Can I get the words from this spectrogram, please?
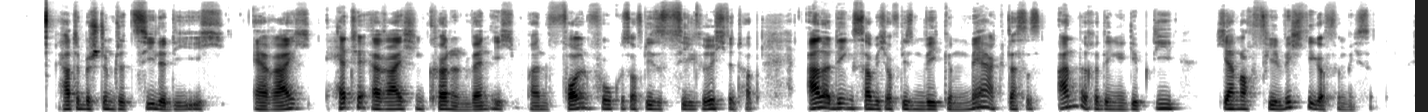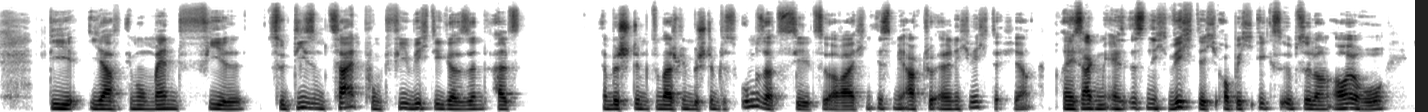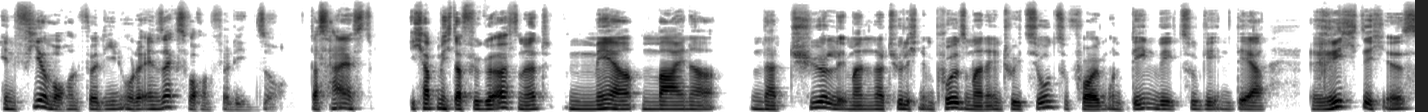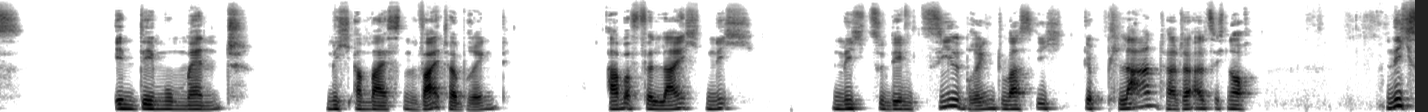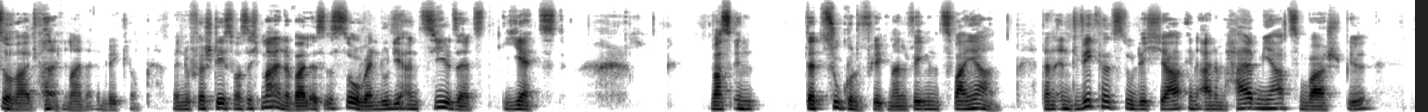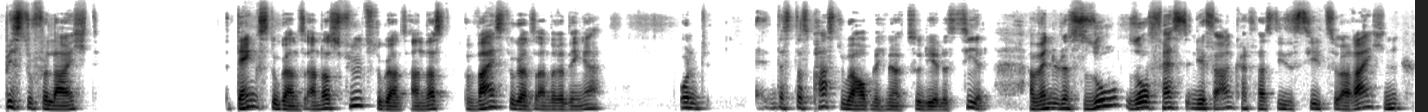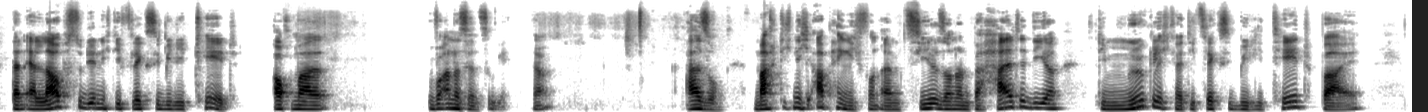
hatte bestimmte Ziele, die ich erreich, hätte erreichen können, wenn ich meinen vollen Fokus auf dieses Ziel gerichtet habe. Allerdings habe ich auf diesem Weg gemerkt, dass es andere Dinge gibt, die ja noch viel wichtiger für mich sind. Die ja im Moment viel zu diesem Zeitpunkt viel wichtiger sind als ein bestimmt, zum Beispiel ein bestimmtes Umsatzziel zu erreichen, ist mir aktuell nicht wichtig. Ja? Ich sage mir, es ist nicht wichtig, ob ich XY Euro in vier Wochen verdiene oder in sechs Wochen verdiene. So. Das heißt, ich habe mich dafür geöffnet, mehr meiner natürlich, meinen natürlichen Impulse, meiner Intuition zu folgen und den Weg zu gehen, der richtig ist in dem Moment mich am meisten weiterbringt, aber vielleicht nicht mich zu dem Ziel bringt, was ich geplant hatte, als ich noch nicht so weit war in meiner Entwicklung. Wenn du verstehst, was ich meine, weil es ist so, wenn du dir ein Ziel setzt, jetzt, was in der Zukunft liegt, meinetwegen in zwei Jahren, dann entwickelst du dich ja in einem halben Jahr zum Beispiel, bist du vielleicht, denkst du ganz anders, fühlst du ganz anders, weißt du ganz andere Dinge und das, das passt überhaupt nicht mehr zu dir, das Ziel. Aber wenn du das so, so fest in dir verankert hast, dieses Ziel zu erreichen, dann erlaubst du dir nicht die Flexibilität, auch mal woanders hinzugehen. Ja? Also, mach dich nicht abhängig von einem Ziel, sondern behalte dir die Möglichkeit, die Flexibilität bei,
